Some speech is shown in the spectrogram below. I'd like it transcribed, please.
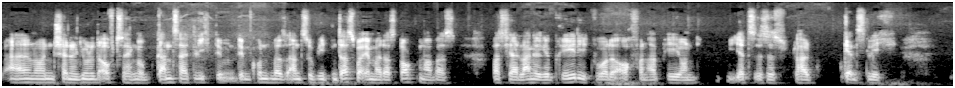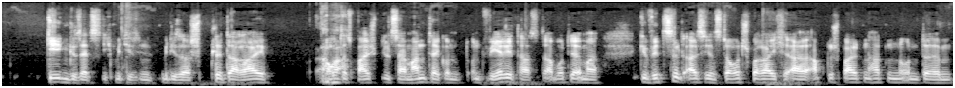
einer neuen Channel-Unit aufzuhängen, um ganzheitlich dem, dem Kunden was anzubieten. Das war immer das Dogma, was, was ja lange gepredigt wurde, auch von HP. Und jetzt ist es halt gänzlich gegengesetzlich mit, diesen, mit dieser Splitterei. Auch das Beispiel Symantec und, und Veritas, da wurde ja immer gewitzelt, als sie den Storage-Bereich äh, abgespalten hatten und ähm,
